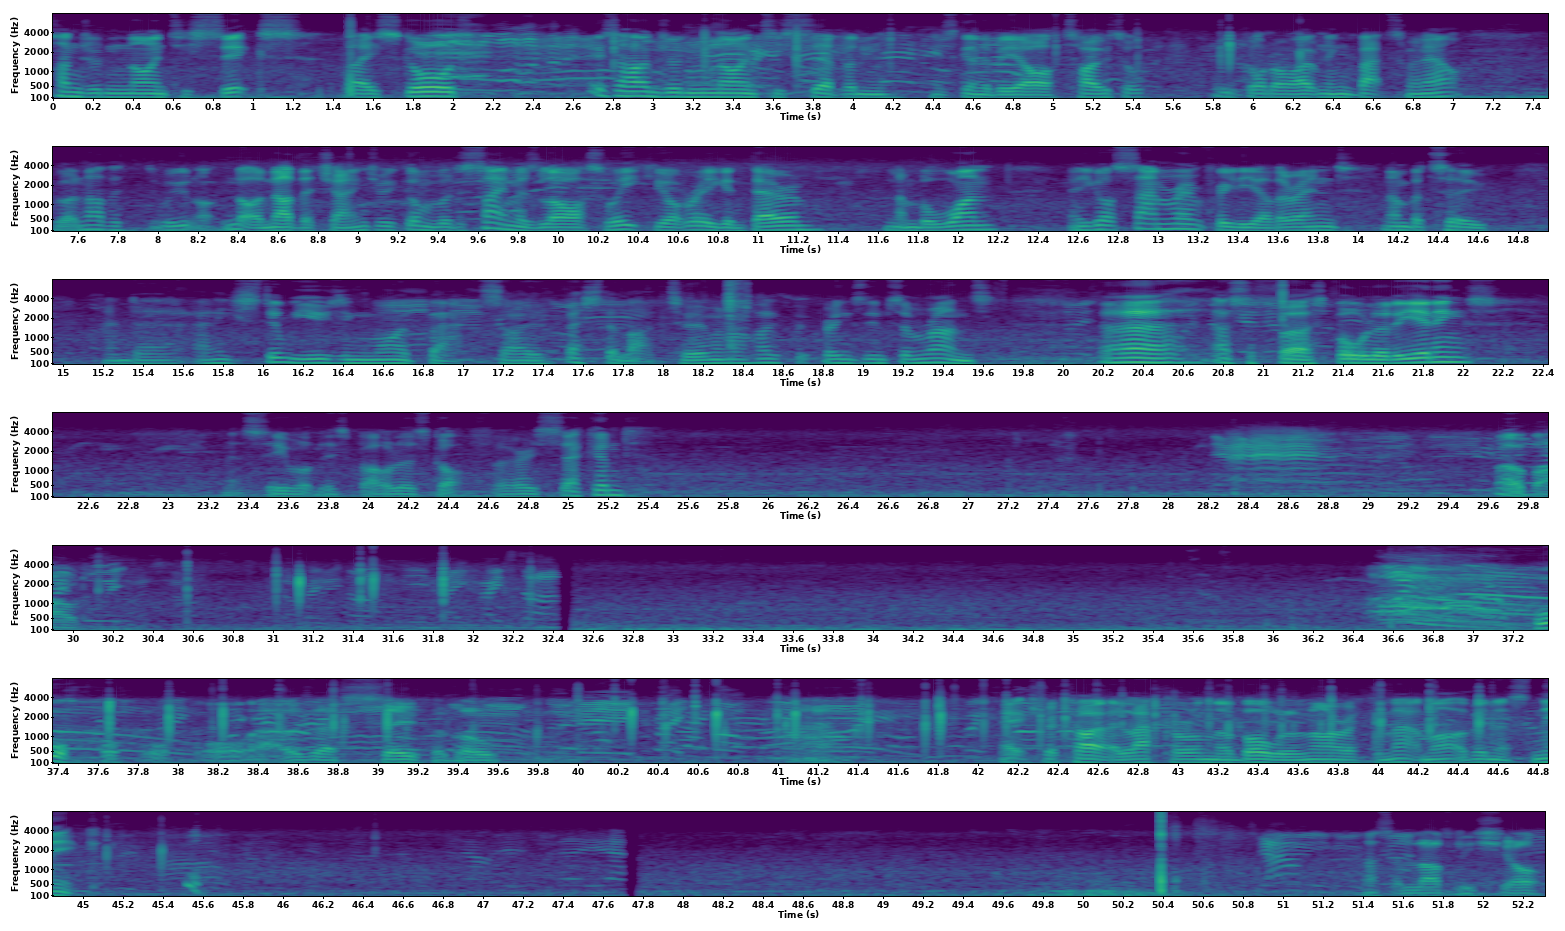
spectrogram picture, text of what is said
196 they scored. It's 197 is going to be our total. We've got our opening batsman out. We've got another, we've got not another change. We've gone with the same as last week. You've got Regan Derham, number one, and you've got Sam Renfrey the other end, number two. And uh, and he's still using my bat, so best of luck to him, and I hope it brings him some runs. Uh, that's the first ball of the innings. Let's see what this bowler's got for his second. Bowled. Oh, oh, oh, oh, that was a super ball. Ah, extra coat of lacquer on the ball, and I reckon that might have been a snick. That's a lovely shot.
